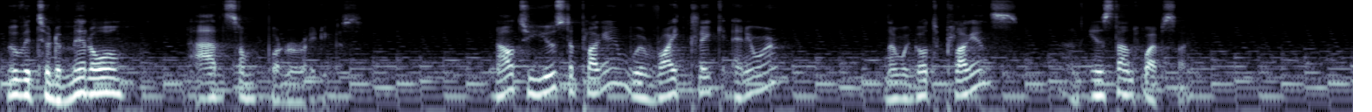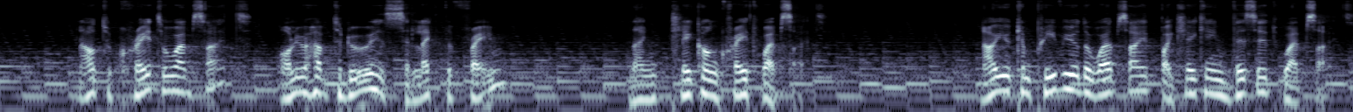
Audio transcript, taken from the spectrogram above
Move it to the middle. Add some border radius. Now to use the plugin, we right click anywhere. Then we go to plugins and instant website. Now to create a website, all you have to do is select the frame, then click on create website. Now you can preview the website by clicking visit website.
